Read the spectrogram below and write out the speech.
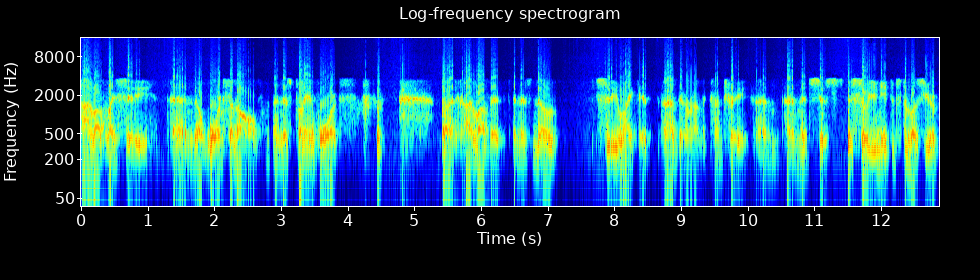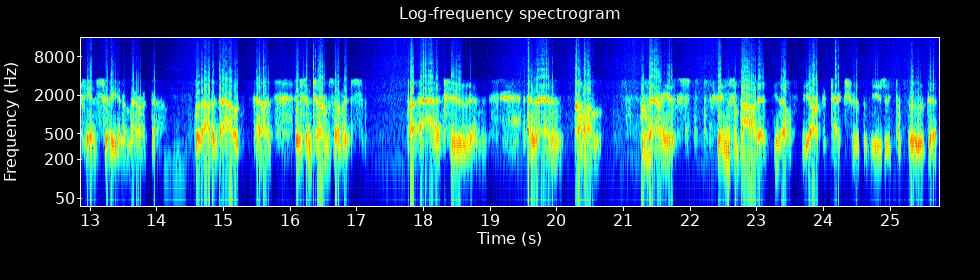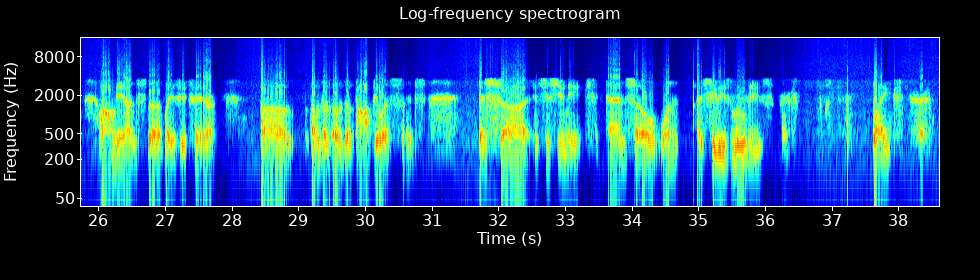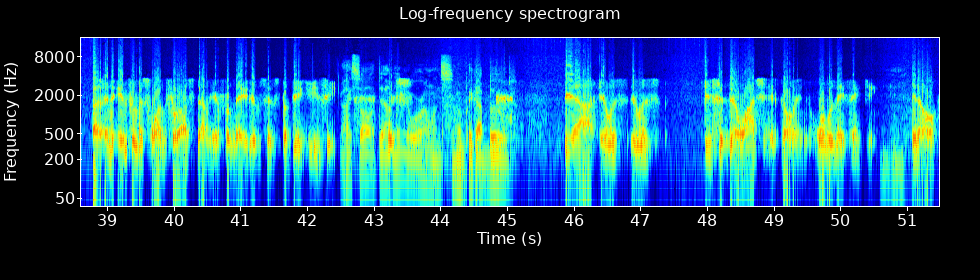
I love my city and uh, warts and all, and there's plenty of warts. but I love it, and there's no city like it. And I've been around the country, and and it's just it's so unique. It's the most European city in America. Without a doubt. Uh, just in terms of its uh, attitude and and then um, various things about it. You know, the architecture, the music, the food, the ambiance, the laissez-faire. Uh, of the of the populace. It's it's uh, it's just unique. And so when I see these movies, like uh, an infamous one for us down here from natives is The Big Easy. I saw it down which, in New Orleans. It got booed. Yeah, it was it was. You sit there watching it, going, "What were they thinking?" Mm-hmm. You know,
